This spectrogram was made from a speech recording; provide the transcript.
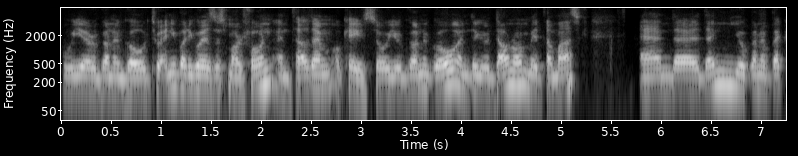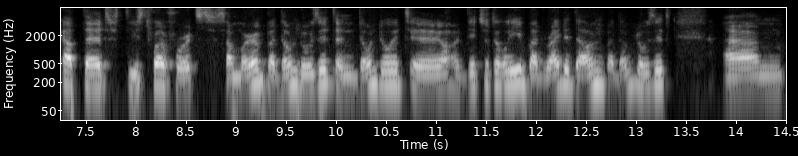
we are going to go to anybody who has a smartphone and tell them okay so you're going to go and you download metamask and uh, then you're going to back up that these 12 words somewhere but don't lose it and don't do it uh, digitally but write it down but don't lose it um,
